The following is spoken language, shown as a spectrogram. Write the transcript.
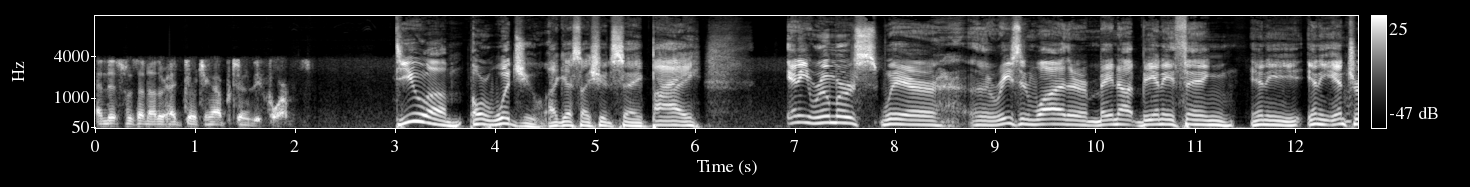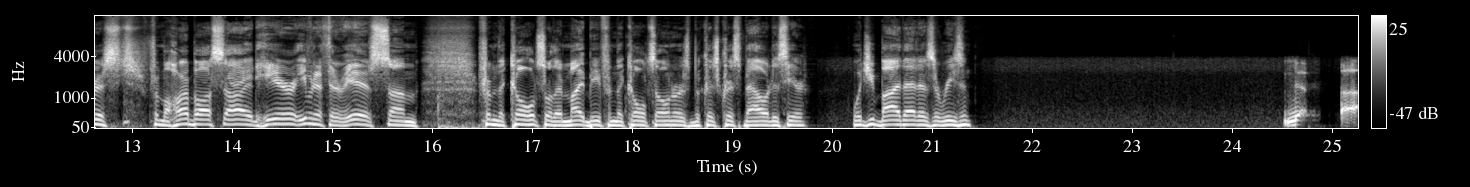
and this was another head coaching opportunity for them. Do you, um, or would you, I guess I should say, buy any rumors where the reason why there may not be anything, any any interest from a Harbaugh side here, even if there is some from the Colts, or there might be from the Colts owners because Chris Ballard is here? Would you buy that as a reason? No, uh,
